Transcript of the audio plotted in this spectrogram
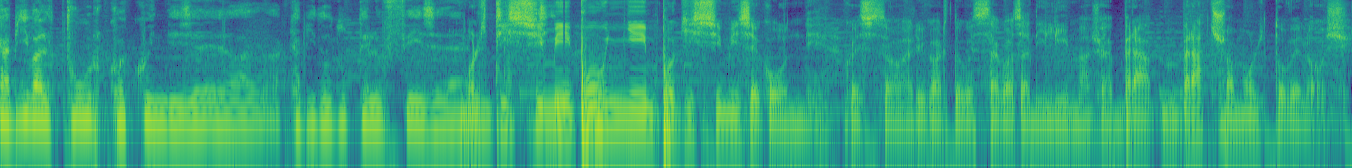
capiva il turco e quindi ha capito tutte le offese. Moltissimi pugni in pochissimi secondi. Questo, ricordo questa cosa di Lima, cioè bra- braccia molto veloci.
